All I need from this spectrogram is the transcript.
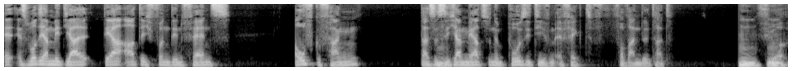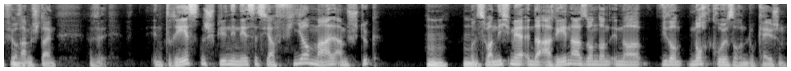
äh, es wurde ja medial derartig von den Fans aufgefangen, dass es hm. sich ja mehr zu einem positiven Effekt verwandelt hat hm. für, hm. für hm. Rammstein. Also in Dresden spielen die nächstes Jahr viermal am Stück. Hm. Hm. Und zwar nicht mehr in der Arena, sondern in einer wieder noch größeren Location.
